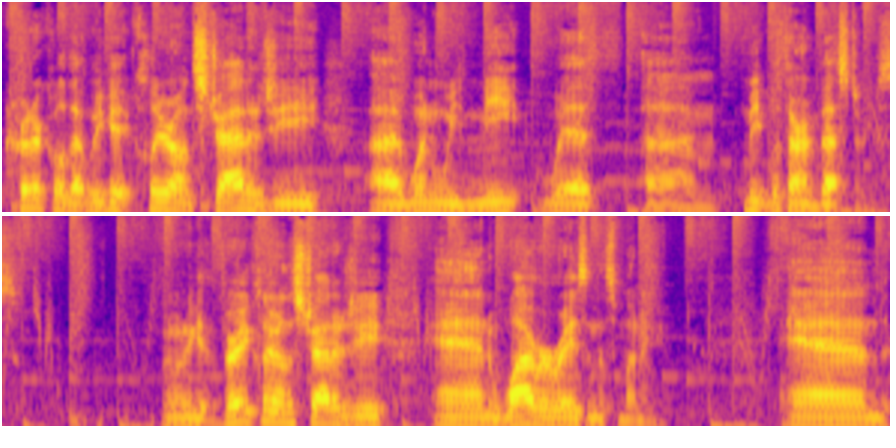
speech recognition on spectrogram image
critical that we get clear on strategy uh, when we meet with um, meet with our investors. We want to get very clear on the strategy and why we're raising this money. And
